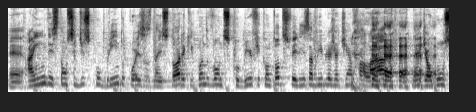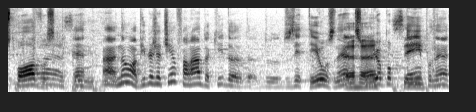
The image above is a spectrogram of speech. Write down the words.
É, ainda estão se descobrindo coisas na história que quando vão descobrir ficam todos felizes. A Bíblia já tinha falado né, de alguns povos. Ah, sim. É, ah, não, a Bíblia já tinha falado aqui do- do- do- dos heteus, né? Aham, Descobriu há pouco sim. tempo, né?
